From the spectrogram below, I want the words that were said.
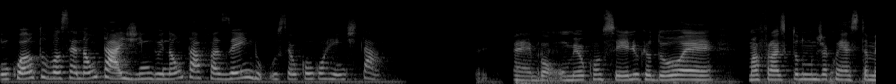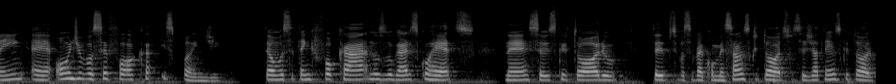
Enquanto você não está agindo e não está fazendo, o seu concorrente está. É, bom, o meu conselho que eu dou é uma frase que todo mundo já conhece também, é onde você foca, expande. Então você tem que focar nos lugares corretos, né? Seu escritório, se você vai começar um escritório, se você já tem um escritório,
